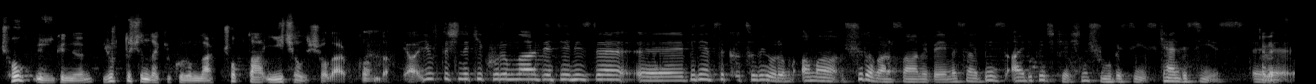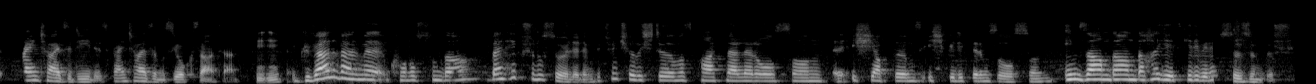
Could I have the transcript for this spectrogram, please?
Çok üzgünüm. Yurt dışındaki kurumlar çok daha iyi çalışıyorlar bu konuda. Ya yurt dışındaki kurumlar dediğinizde e, bir nebze katılıyorum ama şu da var Sami Bey. Mesela biz IDP Education'ın şubesiyiz, kendisiyiz. E, Evet. Franchise değiliz. Franchise'ımız yok zaten. Hı hı. Güven verme konusunda ben hep şunu söylerim. Bütün çalıştığımız partnerler olsun, e, iş yaptığımız işbirliklerimiz olsun, imzamdan daha yetkili benim sözümdür.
